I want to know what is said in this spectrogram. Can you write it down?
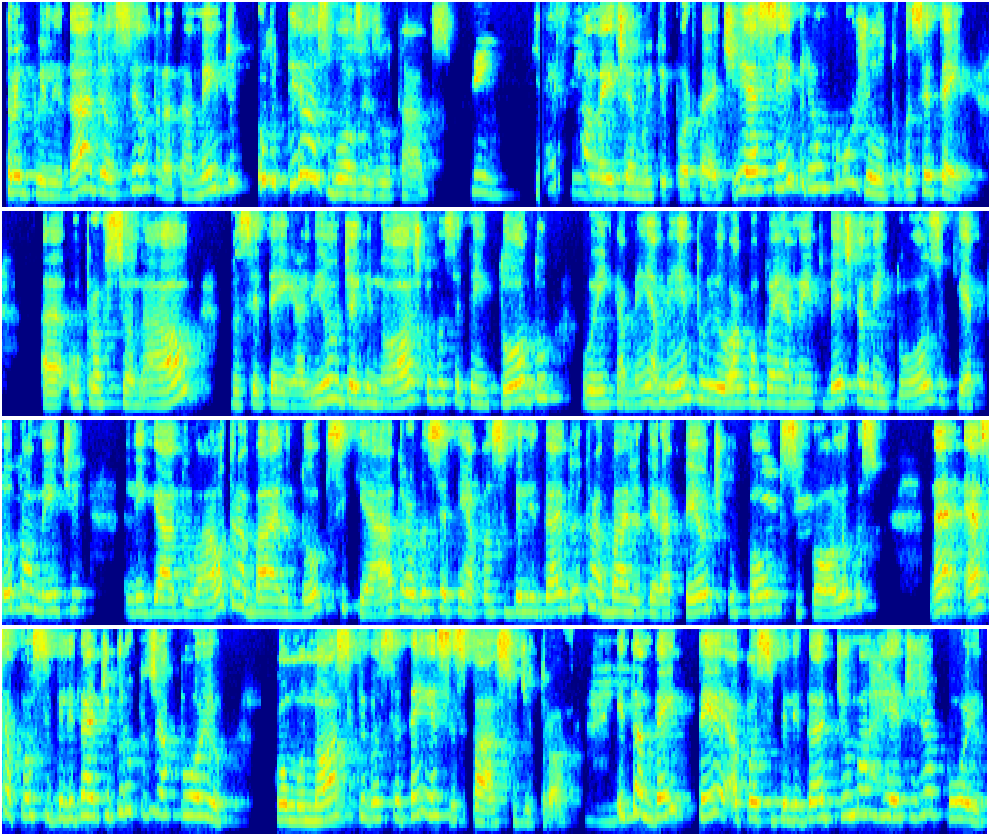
tranquilidade ao seu tratamento e obter os bons resultados. Sim. Isso realmente é muito importante. E é sempre um conjunto. Você tem uh, o profissional, você tem ali o diagnóstico, você tem todo o encaminhamento e o acompanhamento medicamentoso, que é totalmente ligado ao trabalho do psiquiatra, você tem a possibilidade do trabalho terapêutico com psicólogos, né? essa possibilidade de grupos de apoio, como nós, que você tem esse espaço de troca. E também ter a possibilidade de uma rede de apoio,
